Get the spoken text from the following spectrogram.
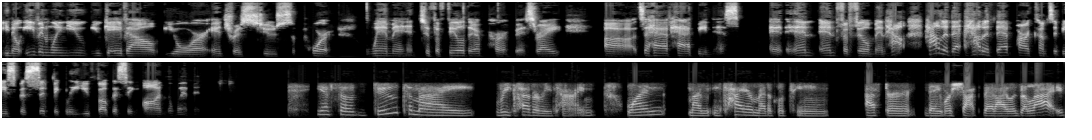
you know even when you you gave out your interest to support women to fulfill their purpose right? Uh to have happiness and, and and fulfillment. How how did that how did that part come to be specifically you focusing on the women Yes, so due to my recovery time, one, my entire medical team, after they were shocked that I was alive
